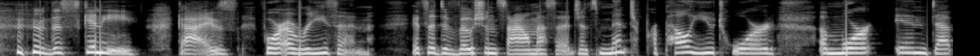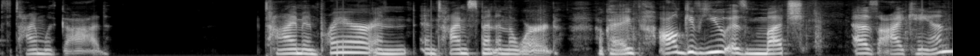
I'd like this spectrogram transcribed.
the skinny, guys, for a reason. It's a devotion style message. It's meant to propel you toward a more in depth time with God, time in prayer and, and time spent in the Word. Okay. I'll give you as much as I can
